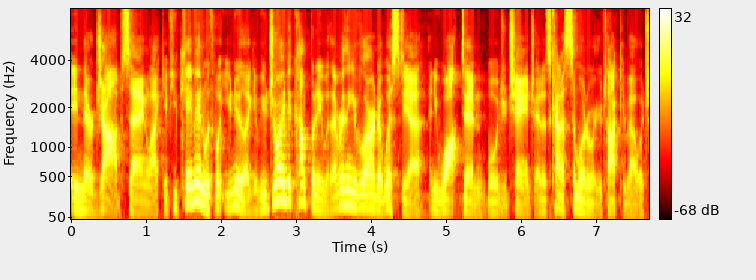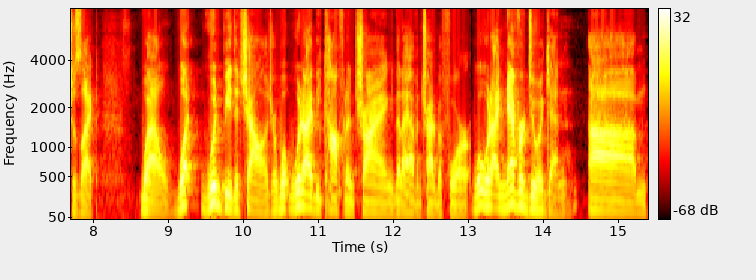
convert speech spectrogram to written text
in their job saying like if you came in with what you knew like if you joined a company with everything you've learned at wistia and you walked in what would you change? And it's kind of similar to what you're talking about which is like well what would be the challenge or what would i be confident trying that i haven't tried before what would i never do again um,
